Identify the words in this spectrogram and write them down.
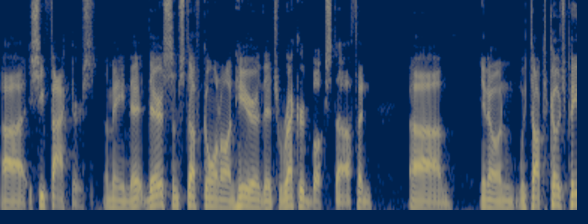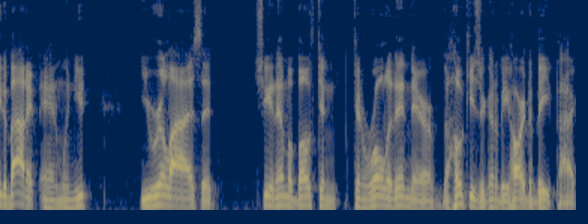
uh, she factors. I mean, there, there's some stuff going on here that's record book stuff, and um, you know, and we talked to Coach Pete about it. And when you you realize that she and Emma both can can roll it in there, the Hokies are going to be hard to beat. Pack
